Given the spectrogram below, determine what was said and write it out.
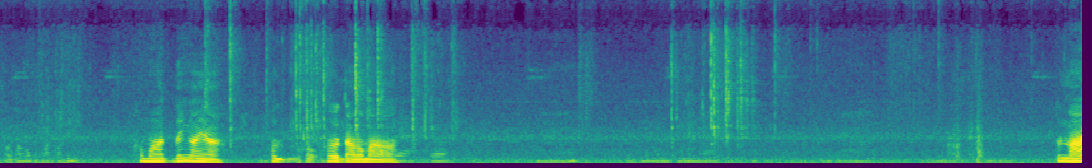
เขาต้องเข้าไปทักเขาดิ เข้ามาได้ไงอะเขาเขาเขาเดินตามเรามาเหรอเออ ต้นไม้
